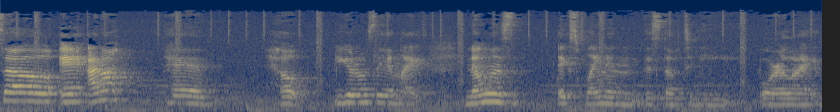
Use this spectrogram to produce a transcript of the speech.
So, and I don't have help. You get what I'm saying? Like, no one's explaining this stuff to me. Or like,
